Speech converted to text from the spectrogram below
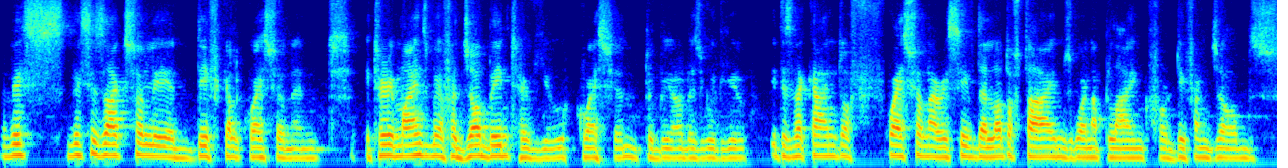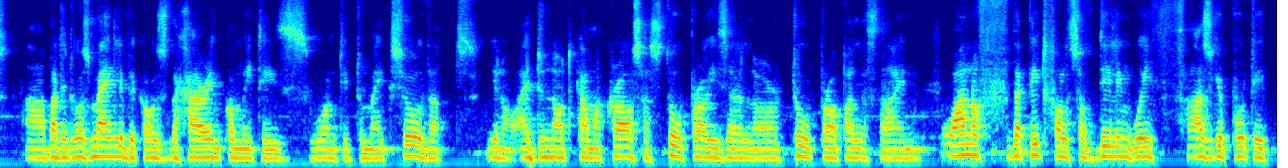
This this is actually a difficult question, and it reminds me of a job interview question. To be honest with you, It is the kind of question I received a lot of times when applying for different jobs. Uh, but it was mainly because the hiring committees wanted to make sure that you know I do not come across as too pro-Israel or too pro-Palestine. One of the pitfalls of dealing with, as you put it,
